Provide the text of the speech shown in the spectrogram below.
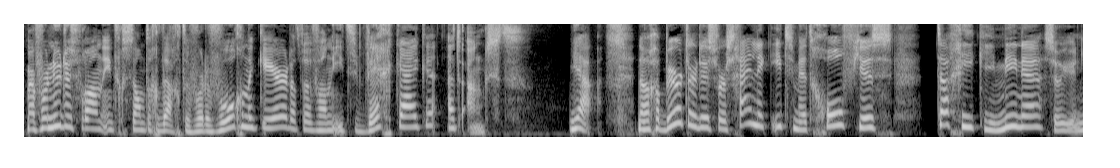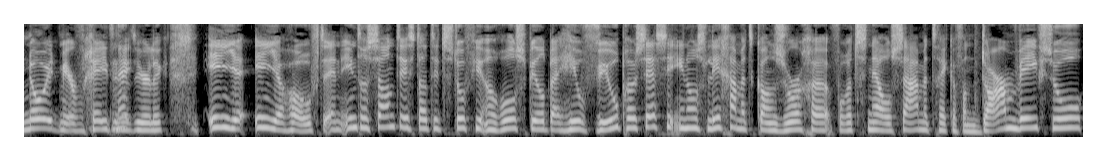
Maar voor nu dus vooral een interessante gedachte. Voor de volgende keer dat we van iets wegkijken uit angst. Ja, dan gebeurt er dus waarschijnlijk iets met golfjes tachykinine, zul je nooit meer vergeten natuurlijk, in je, in je hoofd. En interessant is dat dit stofje een rol speelt bij heel veel processen in ons lichaam. Het kan zorgen voor het snel samentrekken van darmweefsel.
